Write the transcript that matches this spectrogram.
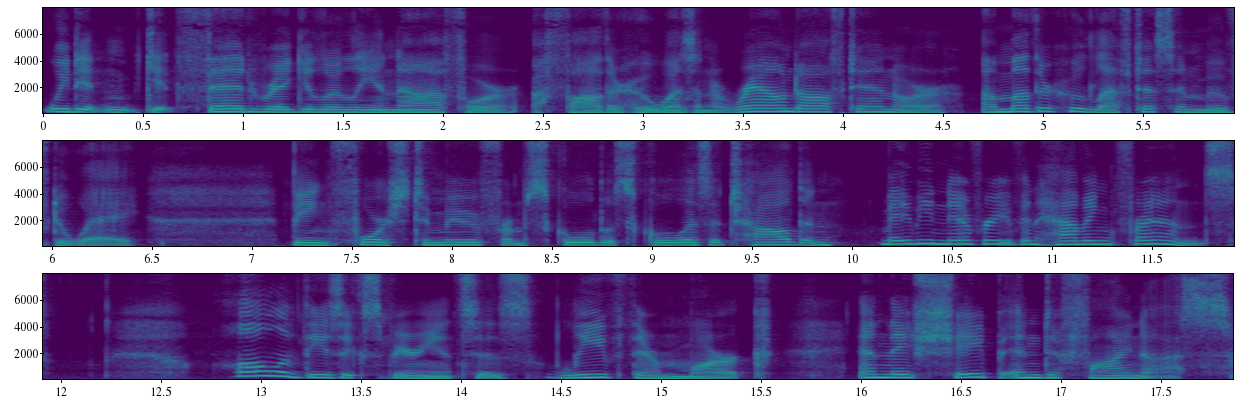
we didn't get fed regularly enough, or a father who wasn't around often, or a mother who left us and moved away. Being forced to move from school to school as a child and maybe never even having friends. All of these experiences leave their mark and they shape and define us.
